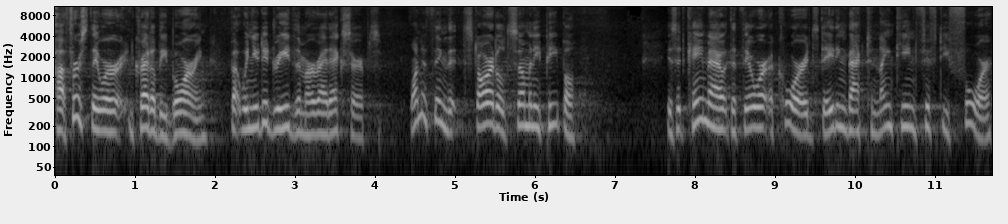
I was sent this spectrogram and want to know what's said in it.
uh, first they were incredibly boring, but when you did read them or read excerpts, one of the things that startled so many people is it came out that there were accords dating back to 1954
